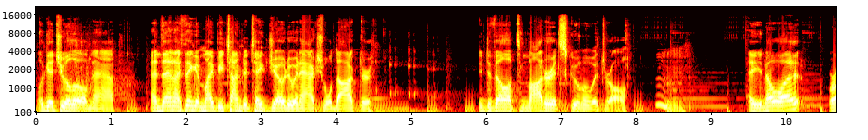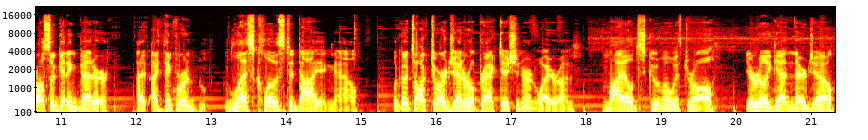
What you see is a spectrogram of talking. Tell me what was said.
We'll get you a little nap. And then I think it might be time to take Joe to an actual doctor. You developed moderate skooma withdrawal. Hmm. Hey, you know what? We're also getting better. I, I think we're less close to dying now. We'll go talk to our general practitioner in Whiterun. Mild skooma withdrawal. You're really getting there, Joe.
